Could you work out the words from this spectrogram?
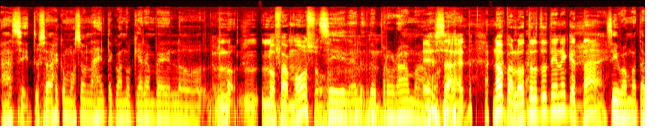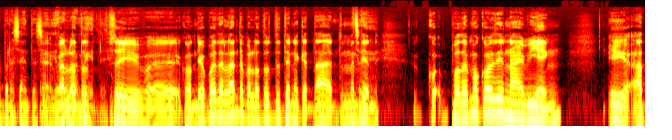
Ah, sí, tú sabes cómo son la gente cuando quieren ver lo, lo- Lo, lo famoso. sí, del, del programa. Exacto. No, para el otro tú tienes que estar. Sí, vamos a estar presentes, si Eh, Dios para lo otro- sí, eh, con Dios por delante, para el otro tú tienes que estar. ¿Tú me Sí. entiendes? Co- podemos coordinar bien y, a-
